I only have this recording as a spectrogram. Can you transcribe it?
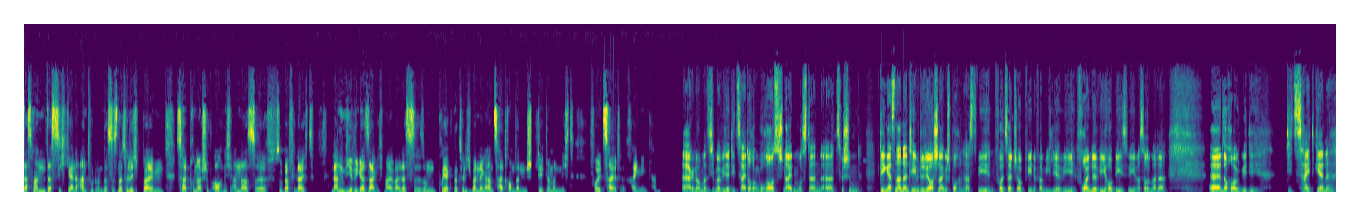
dass man das sich gerne antut. Und das ist natürlich beim Sidepreneurship auch nicht anders, äh, sogar vielleicht langwieriger, sage ich mal, weil das äh, so ein Projekt natürlich über einen längeren Zeitraum dann entsteht, wenn man nicht Vollzeit reingehen kann. Ja, genau, man sich immer wieder die Zeit auch irgendwo rausschneiden muss, dann äh, zwischen den ganzen anderen Themen, die du ja auch schon angesprochen hast, wie ein Vollzeitjob, wie eine Familie, wie Freunde, wie Hobbys, wie was auch immer da äh, noch irgendwie die, die Zeit gerne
